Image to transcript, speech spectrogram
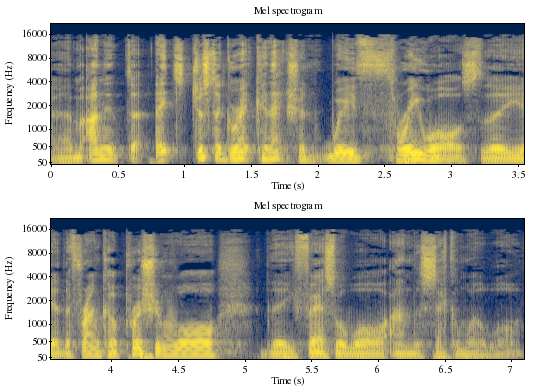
um, and it, it's just a great connection with three wars: the uh, the Franco-Prussian War, the First World War, and the Second World War.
